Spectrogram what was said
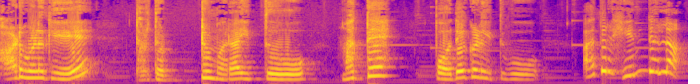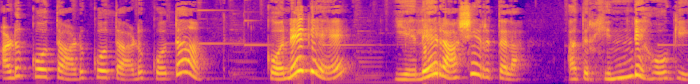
ಕಾಡು ಒಳಗೆ ದೊಡ್ಡ ದೊಡ್ಡ ಮರ ಇತ್ತು, ಮತ್ತೆ ಪೊದೆಗಳಿದ್ವು. ಅದ್ರ ಹಿಂದೆಲ್ಲ ಅಡುಕೋತ ಅಡುಕೋತ ಅಡುಕೋತ ಕೊನೆಗೆ ಎಲೆ ರಾಶಿ ಇರುತ್ತಲ್ಲ, ಅದ್ರ ಹಿಂದೆ ಹೋಗಿ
